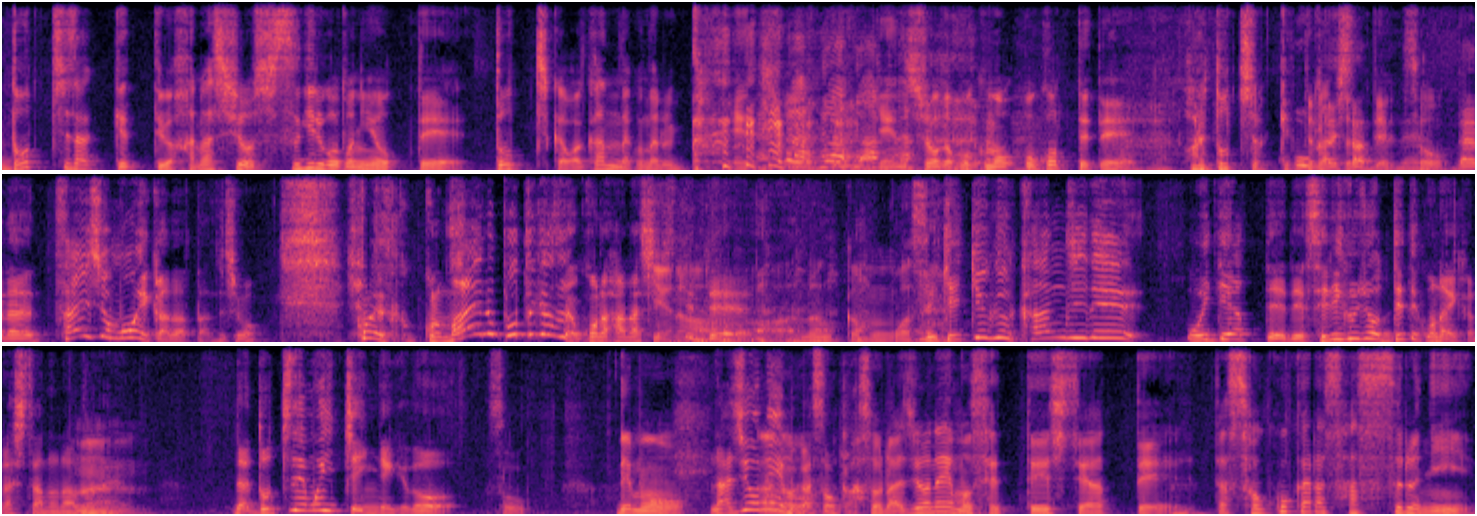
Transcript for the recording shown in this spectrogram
どっちだっけっていう話をしすぎることによってどっちか分かんなくなる現象現象が僕も起こっててあれどっちだっけってなっちゃってね。そう。だから最初萌歌だったんでしょ？これこれ前のポッドキャストでもこの話しててななんかもう忘れで結局漢字で置いてあってでセリフ上出てこないから下の名前、うん。だからどっちでもいいっちゃいいんだけどそうでもラジオネームがそうか。そうラジオネームを設定してあって、だからそこから察するに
